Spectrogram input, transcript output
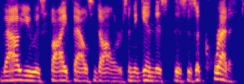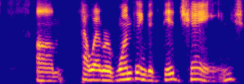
value is $5,000. And again, this, this is a credit. Um, however, one thing that did change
